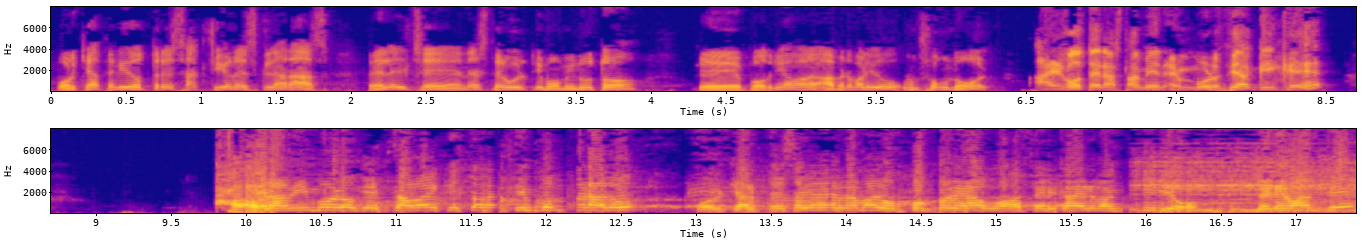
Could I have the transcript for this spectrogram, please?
porque ha tenido tres acciones claras el Elche en este último minuto que podría haber valido un segundo gol. Hay goteras también en Murcia, Quique. Ahora mismo lo que estaba es que estaba el tiempo parado porque Alpes había derramado un poco de agua cerca del banquillo de Levante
